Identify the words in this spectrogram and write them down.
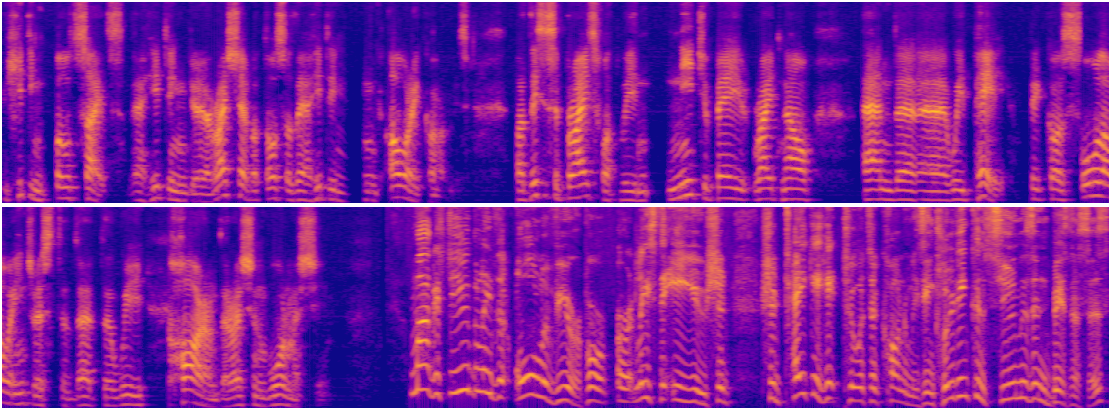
hitting both sides. They're hitting uh, Russia, but also they're hitting our economies. But this is a price what we need to pay right now, and uh, we pay because all our interest that uh, we harm the Russian war machine. Margus, do you believe that all of Europe, or, or at least the EU, should, should take a hit to its economies, including consumers and businesses,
